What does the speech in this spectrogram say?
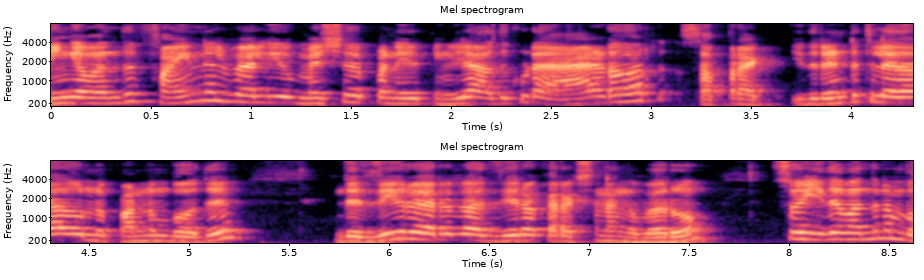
நீங்கள் வந்து ஃபைனல் வேல்யூ மெஷர் பண்ணியிருப்பீங்களே அது கூட ஆட் ஆர் சப்ராக்ட் இது ரெண்டுத்தில் ஏதாவது ஒன்று பண்ணும்போது இந்த zero error or zero correction அங்கே வரும். ஸோ இதை வந்து நம்ம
